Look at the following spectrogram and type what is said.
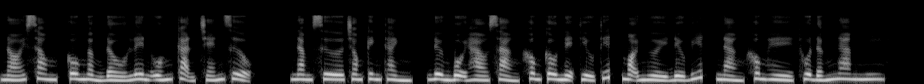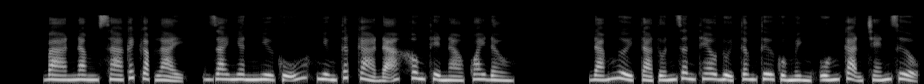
Nói xong, cô ngẩng đầu lên uống cạn chén rượu. Năm xưa trong kinh thành, đường bội hào sảng không câu nệ tiểu tiết mọi người đều biết nàng không hề thua đấng nam nhi. Ba năm xa cách gặp lại, giai nhân như cũ, nhưng tất cả đã không thể nào quay đầu. Đám người tả tuấn dân theo đuổi tâm tư của mình uống cạn chén rượu.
